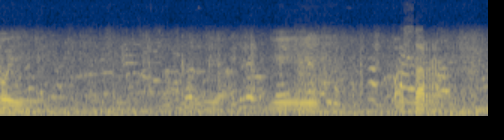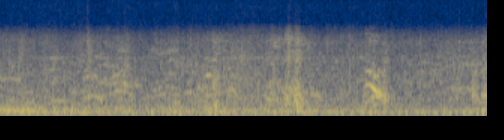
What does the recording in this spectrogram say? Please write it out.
masih di Kasoy iya. Di pasar. Pana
